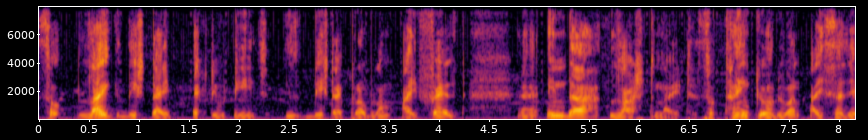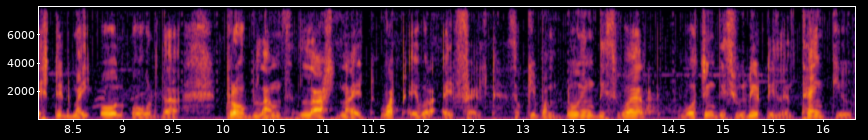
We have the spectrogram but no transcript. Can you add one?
So like this type activities this type problem i felt uh, in the last night. So thank you everyone. I suggested my all over the problems last night whatever i felt. So keep on doing this work watching this video till then. Thank you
